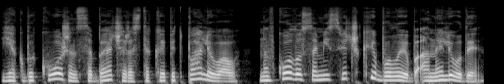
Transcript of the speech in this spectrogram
Якби кожен себе через таке підпалював, навколо самі свічки були б, а не люди.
